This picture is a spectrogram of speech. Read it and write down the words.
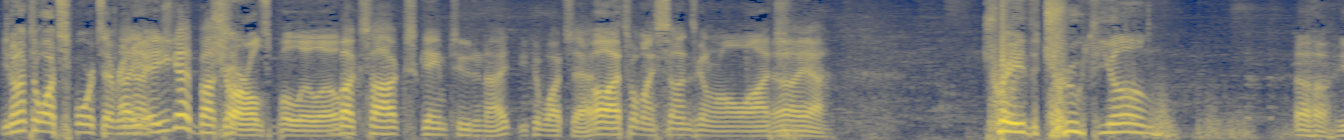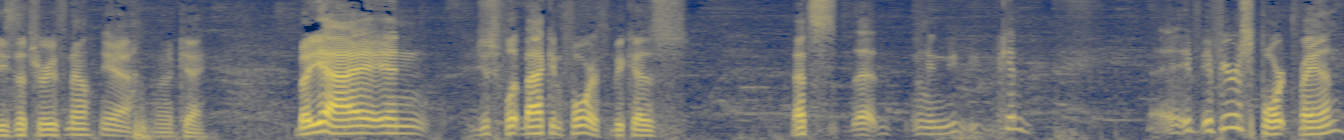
You don't have to watch sports every Uh, night. yeah, you got Bucks- Charles Polillo. Bucks Hawks game two tonight. You could watch that. Oh, that's what my son's going to want to watch. Oh, yeah. Trae the truth young. Oh, he's the truth now. Yeah. Okay, but yeah, I, and just flip back and forth because that's that. I mean, you, you can if, if you're a sport fan,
